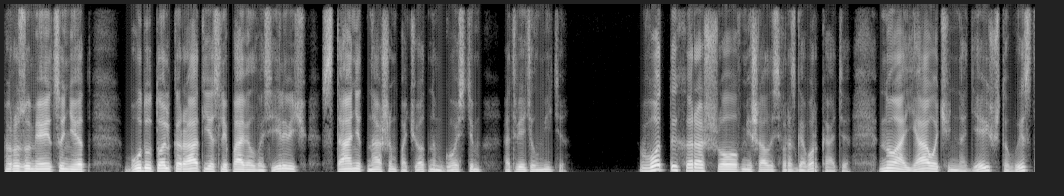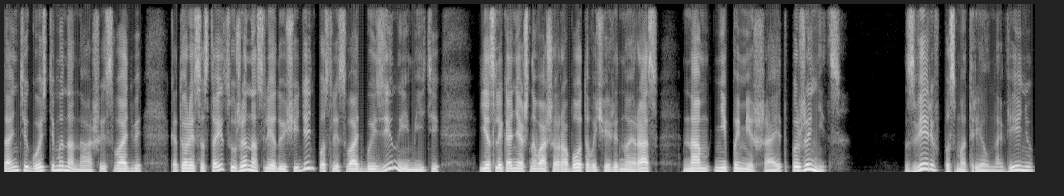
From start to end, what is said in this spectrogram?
Разумеется, нет. Буду только рад, если Павел Васильевич станет нашим почетным гостем, ответил Митя. Вот и хорошо, вмешалась в разговор Катя. Ну а я очень надеюсь, что вы станете гостем и на нашей свадьбе, которая состоится уже на следующий день после свадьбы Зины и Мити если, конечно, ваша работа в очередной раз нам не помешает пожениться. Зверев посмотрел на Веню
